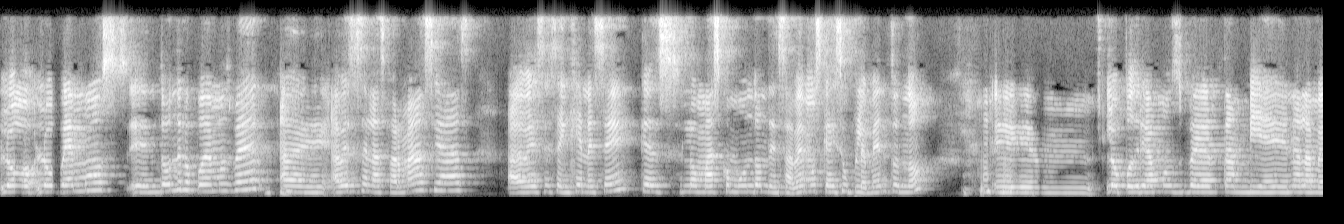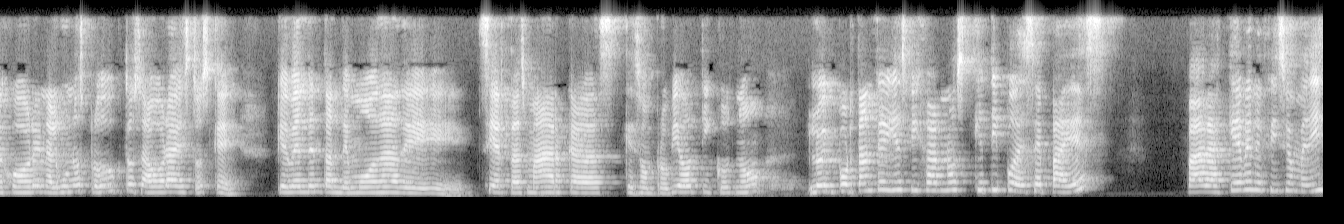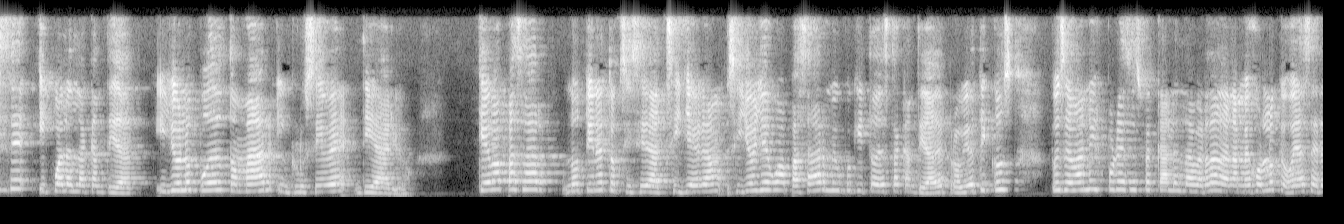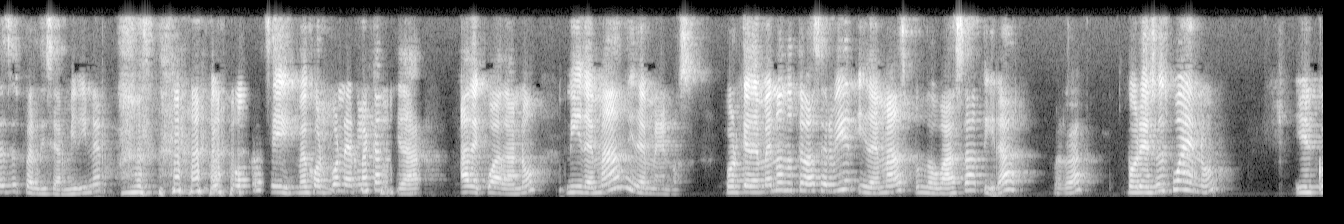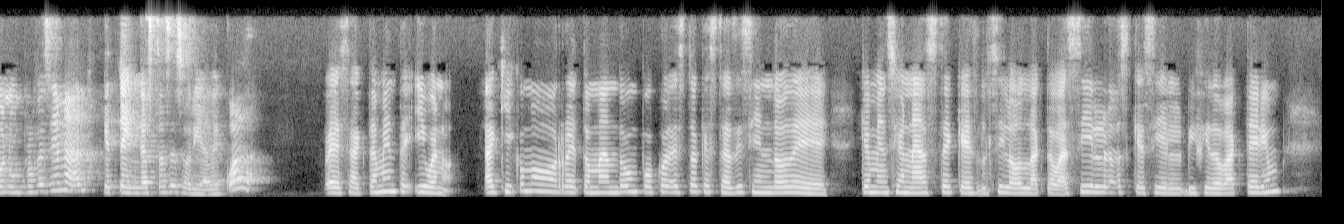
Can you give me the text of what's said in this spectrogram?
Lo, lo, vemos, ¿en dónde lo podemos ver? Eh, a veces en las farmacias, a veces en GNC, que es lo más común donde sabemos que hay suplementos, ¿no? Em, lo podríamos ver también a lo mejor en algunos productos ahora estos que, que venden tan de moda de ciertas marcas que son probióticos, ¿no? Lo importante ahí es fijarnos qué tipo de cepa es, para qué beneficio me dice y cuál es la cantidad. Y yo lo puedo tomar inclusive diario. ¿Qué va a pasar? No tiene toxicidad. Si, llega, si yo llego a pasarme un poquito de esta cantidad de probióticos, pues se van a ir por esos fecales, la verdad. A lo mejor lo que voy a hacer es desperdiciar mi dinero. sí, mejor poner la cantidad adecuada, ¿no? Ni de más ni de menos. Porque de menos no te va a servir y de más, pues lo vas a tirar, ¿verdad? Por eso es bueno ir con un profesional que tenga esta asesoría adecuada. Exactamente. Y bueno, aquí como retomando un poco esto que estás diciendo de que mencionaste, que si los lactobacilos, que si el bifidobacterium,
